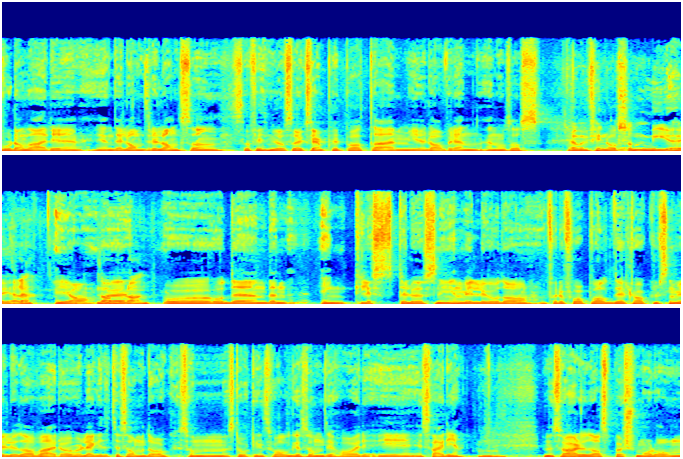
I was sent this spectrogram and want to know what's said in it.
hvordan det er i, en del andre land, så, så finner vi også eksempler på at det er mye lavere enn enn hos oss. Ja, Men vi finner også mye høyere. Ja, Naboland? eh, Og, og den, den enkleste løsningen vil jo da, for å få opp valgdeltakelsen, vil jo da være å legge det til samme dag som stortingsvalget, som de har i, i Sverige. Men så er det jo da spørsmål om,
